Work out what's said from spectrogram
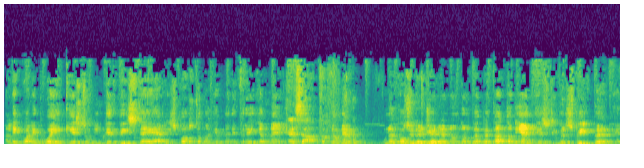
alle quali tu hai chiesto un'intervista e ha risposto ma che me ne frega a me. Esatto. È- una cosa del genere non l'avrebbe fatto neanche Steven Spielberg.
